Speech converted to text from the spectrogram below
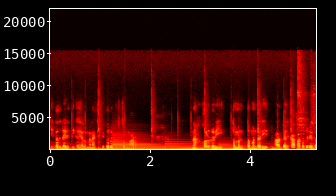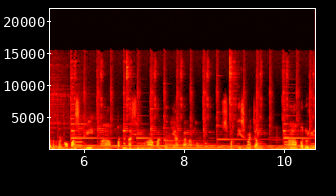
kita dari tiga elemen aja kita udah tercemar Nah, kalau dari teman-teman dari uh, dari kakak atau dari teman-teman Kompas sendiri uh, pernah nggak sih melakukan kegiatan ataupun seperti semacam uh, peduli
